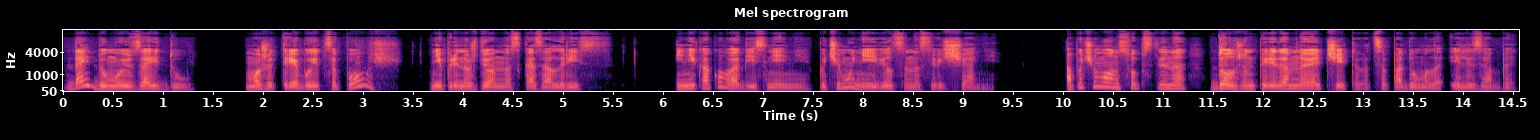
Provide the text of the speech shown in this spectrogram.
дай, думаю, зайду. Может, требуется помощь?» — непринужденно сказал Рис. И никакого объяснения, почему не явился на совещание. «А почему он, собственно, должен передо мной отчитываться?» — подумала Элизабет.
